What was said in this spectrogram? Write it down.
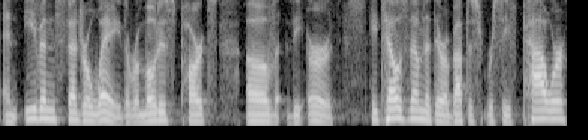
and even Federal Way, the remotest parts of the earth. He tells them that they're about to receive power.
